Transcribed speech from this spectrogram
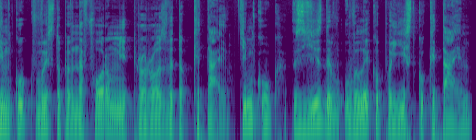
Тім Кук виступив на форумі про розвиток Китаю. Тім Кук з'їздив у велику поїздку Китаєм,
